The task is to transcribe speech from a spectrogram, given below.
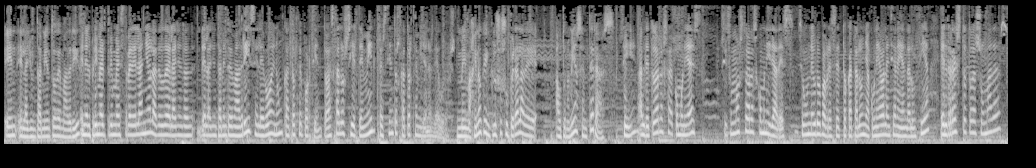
en el Ayuntamiento de Madrid. En el primer trimestre del año, la deuda del, Ayunt- del Ayuntamiento de Madrid se elevó en un 14%, hasta los 7.314 millones de euros. Me imagino que incluso supera la de autonomías enteras. Sí, al de todas las comunidades. Si somos todas las comunidades, según Europa Press, excepto Cataluña, Comunidad Valenciana y Andalucía, el resto todas sumadas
